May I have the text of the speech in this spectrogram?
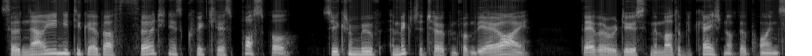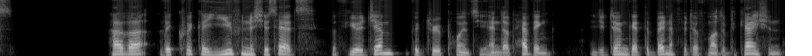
So now you need to go above 13 as quickly as possible, so you can remove a mixture token from the AI, thereby reducing the multiplication of their points. However, the quicker you finish your sets, the fewer gem victory points you end up having, and you don't get the benefit of multiplication.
